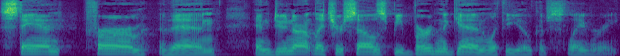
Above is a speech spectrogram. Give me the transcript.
Stand firm then, and do not let yourselves be burdened again with the yoke of slavery.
